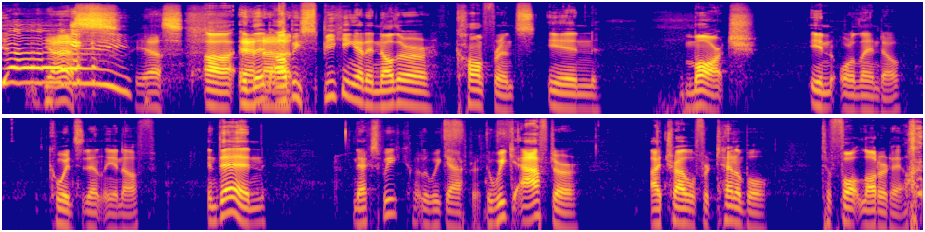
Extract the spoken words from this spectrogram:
Yay! Yes. Yes. Uh, and, And, then uh, I'll be speaking at another conference in March in Orlando, coincidentally enough. And then next week or the week after? The week after, I travel for Tenable to Fort Lauderdale.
